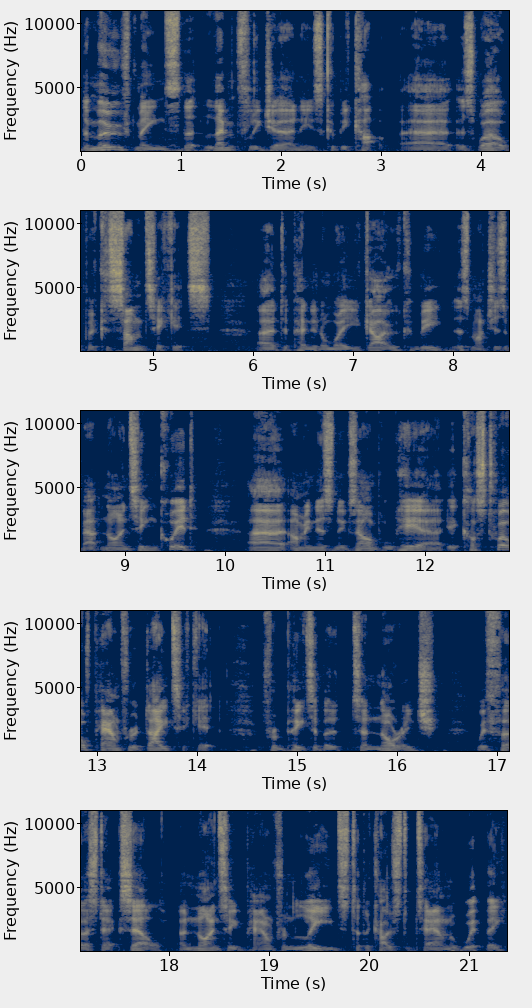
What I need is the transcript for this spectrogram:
the move means that lengthy journeys could be cut uh, as well because some tickets, uh, depending on where you go, can be as much as about 19 quid. Uh, I mean, as an example here, it costs £12 for a day ticket from Peterborough to Norwich with First Excel and £19 from Leeds to the coastal town of Whitby.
